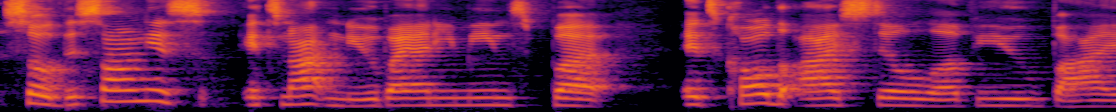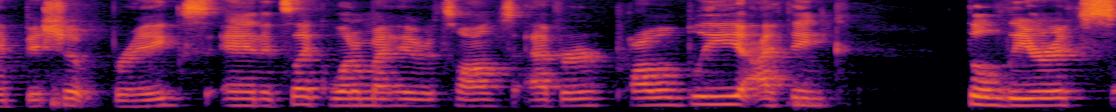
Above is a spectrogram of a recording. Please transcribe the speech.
so this song is it's not new by any means but it's called I Still Love You by Bishop Briggs, and it's like one of my favorite songs ever, probably. I think the lyrics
